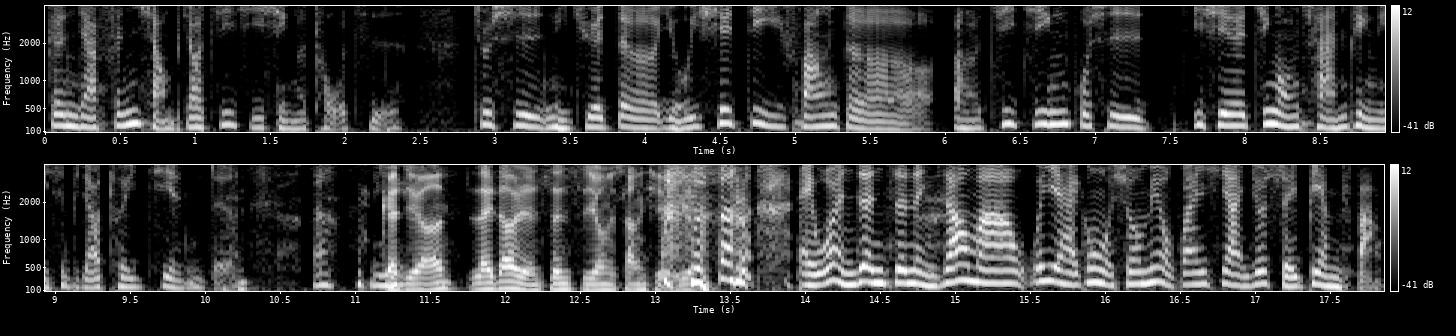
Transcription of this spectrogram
跟人家分享比较积极型的投资，就是你觉得有一些地方的呃基金或是一些金融产品，你是比较推荐的。啊，感觉要来到人生实用商学院。哎、我很认真的，你知道吗？我也还跟我说没有关系啊，你就随便访，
